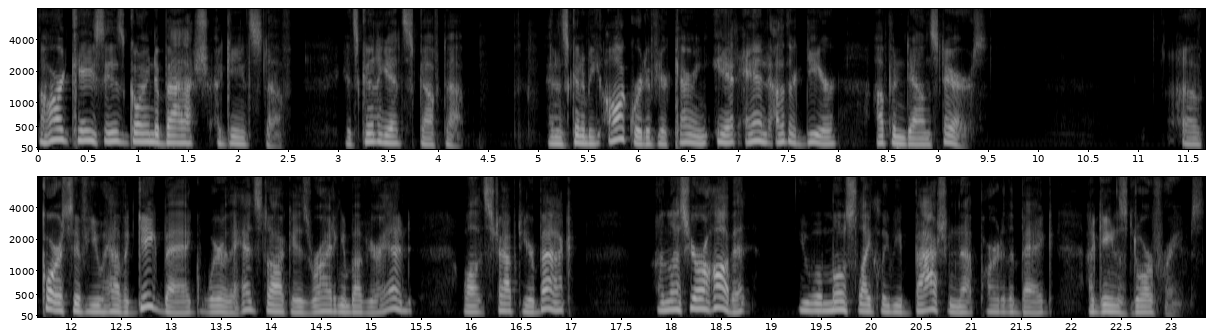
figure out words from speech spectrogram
the hard case is going to bash against stuff. It's going to get scuffed up. And it's going to be awkward if you're carrying it and other gear up and down stairs. Of course, if you have a gig bag where the headstock is riding above your head while it's strapped to your back, unless you're a hobbit, you will most likely be bashing that part of the bag against door frames.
